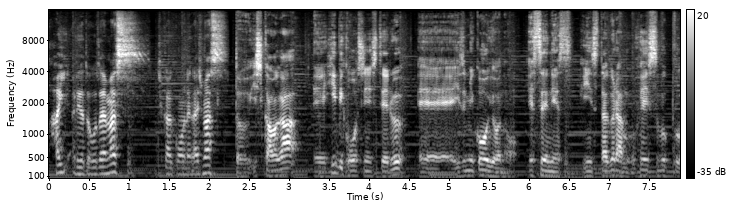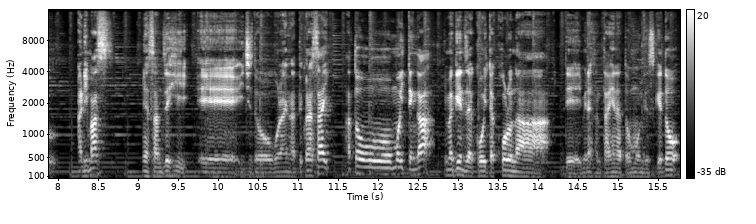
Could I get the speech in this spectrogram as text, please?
はいありがとうございます近くお願いしますと石川が、えー日々更新している、えー泉工業の SNS、インスタグラム、フェイスブックあります。皆さんぜひ、えー一度ご覧になってください。あともう一点が、今現在こういったコロナで皆さん大変だと思うんですけど、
